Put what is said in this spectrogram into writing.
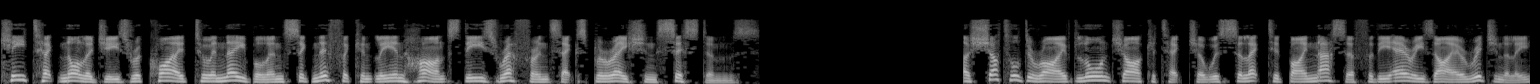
key technologies required to enable and significantly enhance these reference exploration systems. A shuttle-derived launch architecture was selected by NASA for the Ares I originally.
